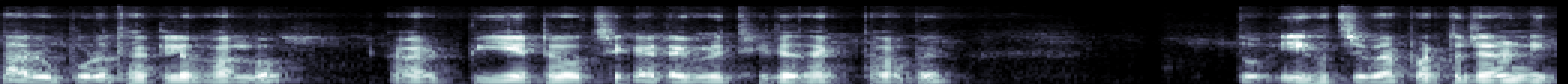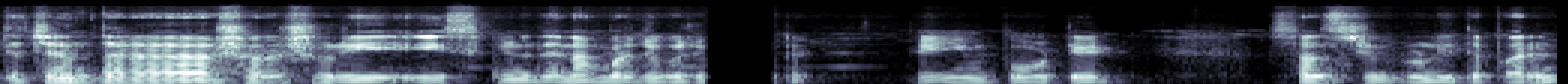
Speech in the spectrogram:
তার উপরে থাকলে ভালো। আর পিএটা হচ্ছে ক্যাটাগরি থ্রিতে থাকতে হবে। তো এই হচ্ছে ব্যাপার। তো যারা নিতে চান তারা সরাসরি এই স্ক্রিনে নাম্বার যোগাযোগ করে ইম্পোর্টেড সানস্ক্রিনগুলো নিতে পারেন।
